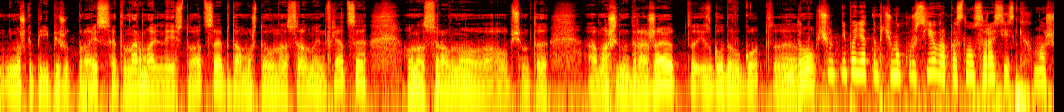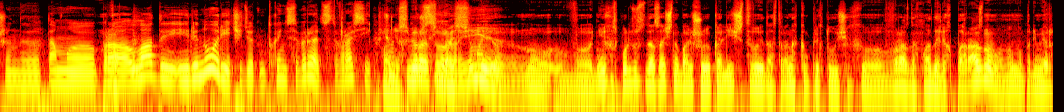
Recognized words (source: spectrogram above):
немножко перепишут прайс. Это нормальная ситуация, потому что у нас все равно инфляция, у нас все равно, в общем-то, а, машины дорожают из года в год. Э, Ну, ну, почему-то непонятно, почему курс евро коснулся российских машин. Э, Там э, про Лады и Рено речь идет, ну так они собираются в России. Причем Они собираются в России, но в них используется достаточно большое количество иностранных комплектующих э, в разных моделях по-разному. Ну, например,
